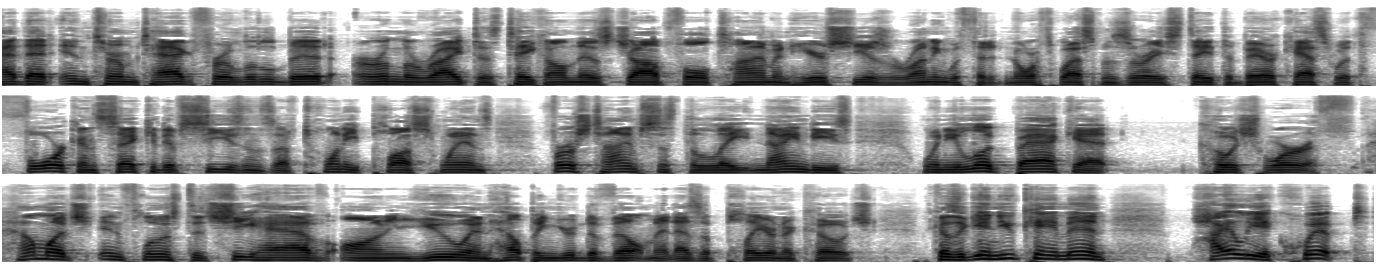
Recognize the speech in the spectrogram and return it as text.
had that interim tag for a little bit, earned the right to take on this job full time, and here she is running with it at Northwest Missouri State. The Bearcats with four consecutive seasons of 20 plus wins, first time since the late 90s. When you look back at Coach Woerth, how much influence did she have on you and helping your development as a player and a coach? Because again, you came in highly equipped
